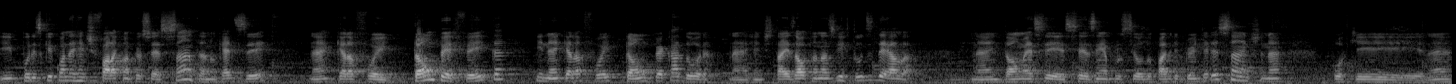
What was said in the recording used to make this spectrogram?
E por isso que quando a gente fala que uma pessoa é santa, não quer dizer né, que ela foi tão perfeita e nem que ela foi tão pecadora. Né? A gente está exaltando as virtudes dela. Né? Então esse, esse exemplo seu do Padre Pio é interessante, né? Porque né,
